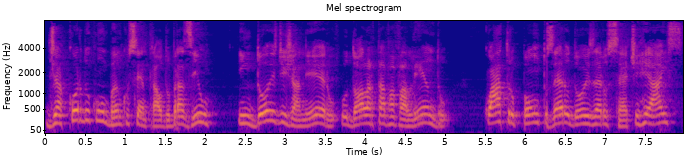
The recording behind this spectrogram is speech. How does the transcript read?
De acordo com o Banco Central do Brasil, em 2 de janeiro o dólar estava valendo R$ 4.0207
